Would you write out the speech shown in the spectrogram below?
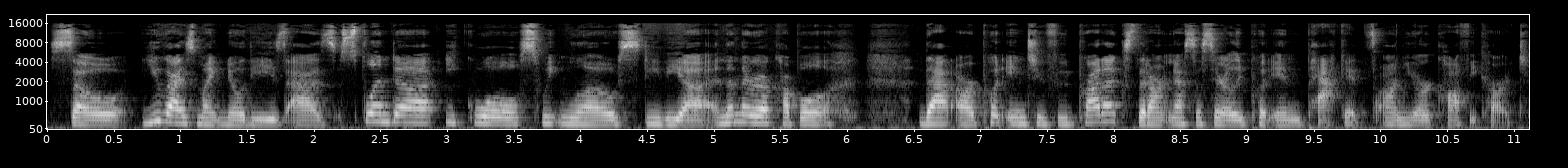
So you guys might know these as Splenda, Equal, Sweet and Low, Stevia, and then there are a couple that are put into food products that aren't necessarily put in packets on your coffee cart.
